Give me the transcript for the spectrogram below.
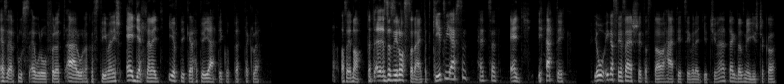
1000 plusz euró fölött árulnak a Steam-en, és egyetlen egy értékelhető játékot tettek le. Azért na, tehát ez azért rossz arány. Tehát két VR set- headset, egy játék. Jó, igaz, hogy az elsőt azt a HTC-vel együtt csinálták, de az mégiscsak a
